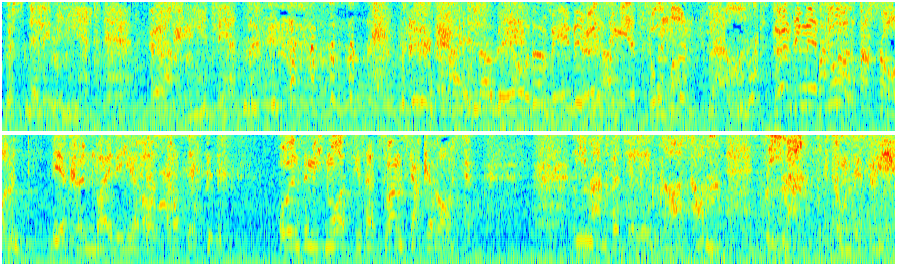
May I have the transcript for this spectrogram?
müssen eliminiert, eliminiert werden. Einer mehr oder weniger. Hören Sie mir zu, Mann. Na und? Hören Sie mir Was zu! macht das schon? Wir können beide hier rauskommen. Holen Sie mich nur aus dieser Zwangsjacke raus. Niemand wird hier lebend rauskommen. Niemand. Tun Sie es nicht.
